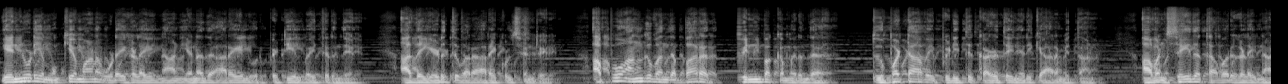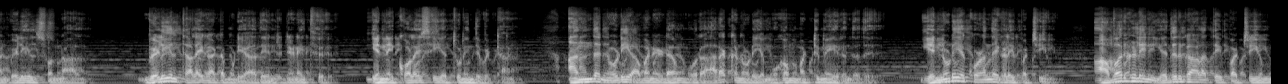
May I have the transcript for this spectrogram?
என்னுடைய முக்கியமான உடைகளை நான் எனது அறையில் ஒரு பெட்டியில் வைத்திருந்தேன். அதை எடுத்து வர அறைக்குள் சென்றேன். அப்போ அங்கு வந்த பரத் பின்பக்கம் இருந்த துப்பட்டாவை பிடித்து கழுத்தை நெரிக்க ஆரம்பித்தான். அவன் செய்த தவறுகளை நான் வெளியில் சொன்னால் வெளியில் தலை காட்ட முடியாது என்று நினைத்து என்னை கொலை செய்ய துணிந்து விட்டான். அந்த நொடி அவனிடம் ஒரு அரக்கனுடைய முகம் மட்டுமே இருந்தது. என்னுடைய குழந்தைகளை பற்றியும் அவர்களின் எதிர்காலத்தை பற்றியும்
